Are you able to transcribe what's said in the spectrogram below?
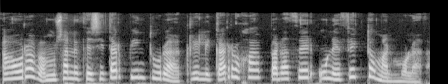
Ahora vamos a necesitar pintura acrílica roja para hacer un efecto marmolado.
